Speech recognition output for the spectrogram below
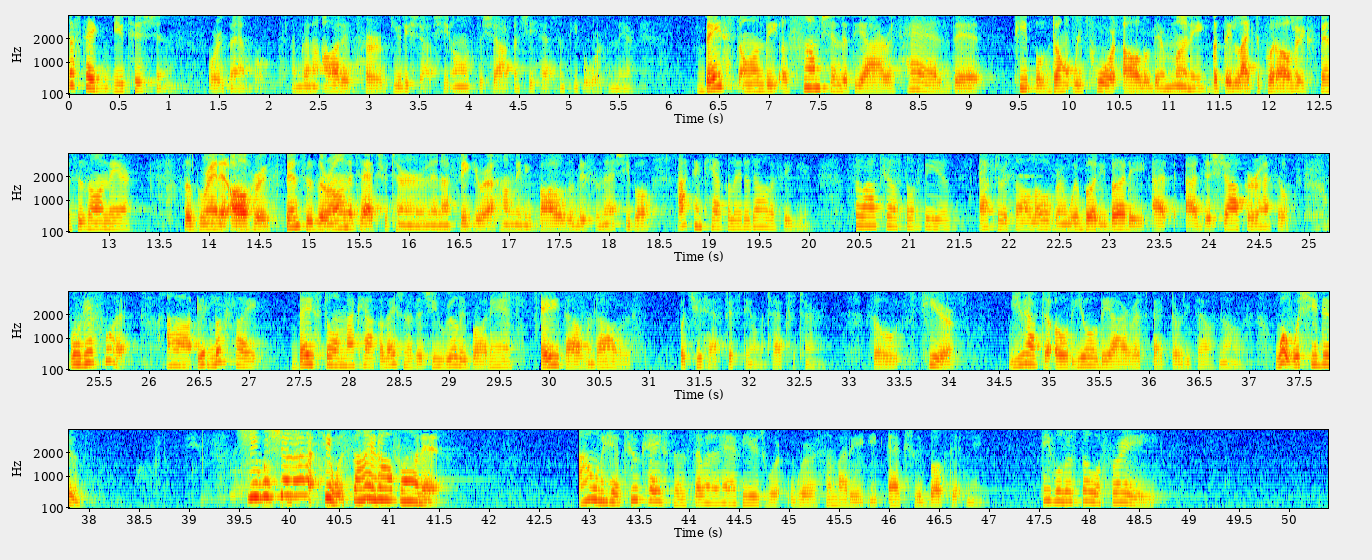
Let's take beauticians, for example. I'm going to audit her beauty shop. She owns the shop and she has some people working there. Based on the assumption that the IRS has that people don't report all of their money, but they like to put all their expenses on there. So granted, all her expenses are on the tax return, and I figure out how many bottles of this and that she bought, I can calculate a dollar figure. So I'll tell Sophia, after it's all over and we're buddy-buddy, I, I just shock her and I say, well, guess what? uh, it looks like, based on my calculations, that you really brought in $80,000, but you have 50 on the tax return. So here, you have to owe, you owe the IRS back $30,000. What would she do? She would, sign, she would sign off on it. I only had two cases in seven and a half years where, where somebody actually bucked at me. People are so afraid.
